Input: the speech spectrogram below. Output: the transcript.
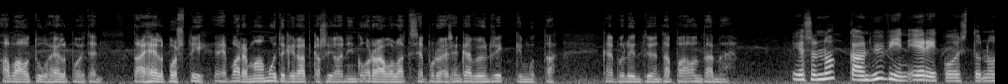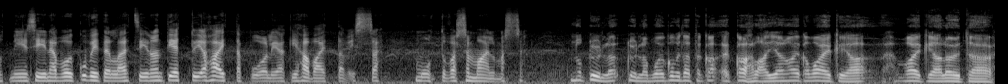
avautuu helpoiten. Tai helposti, ei varmaan muitakin ratkaisuja niin kuin oravalla, että se puree sen kävyyn rikki, mutta käpylintyjen tapa on tämä. Jos on nokka on hyvin erikoistunut, niin siinä voi kuvitella, että siinä on tiettyjä haittapuoliakin havaittavissa muuttuvassa maailmassa. No kyllä, kyllä voi kuvitella, että kahlaajia on aika vaikea, vaikea löytää,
